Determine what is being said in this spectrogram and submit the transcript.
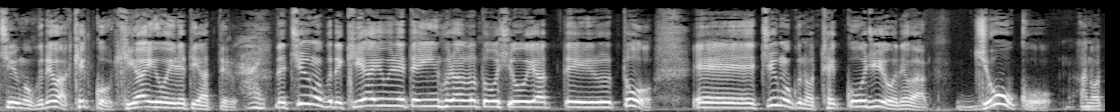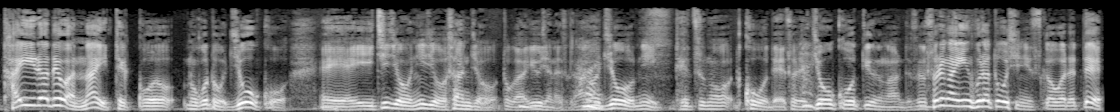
中国では結構気合を入れてやってる。はい、で、中国で気合を入れてインフラの投資をやっていると、えー、中国の鉄鋼需要では、上鋼、あの、平らではない鉄鋼のことを上鋼、えー、1条、2条、3条とか言うじゃないですか。あの上に鉄の鋼で、それ上鋼っていうのがあるんですけど、それがインフラ投資に使われて、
